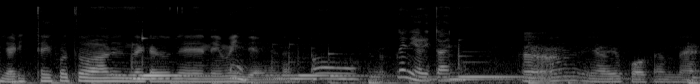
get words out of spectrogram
やりたいことはあるんだけどね眠いんだよねなんか。あー。何やりたいの？あいやよくわかんない。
